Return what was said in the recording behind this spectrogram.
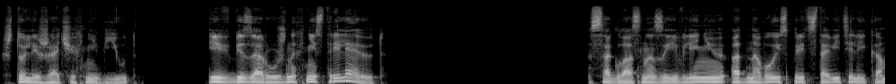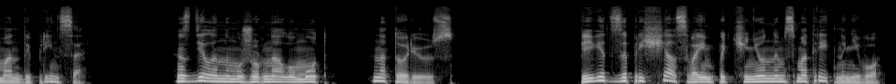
что лежачих не бьют и в безоружных не стреляют. Согласно заявлению одного из представителей команды Принца, сделанному журналу мод Notorious, певец запрещал своим подчиненным смотреть на него.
